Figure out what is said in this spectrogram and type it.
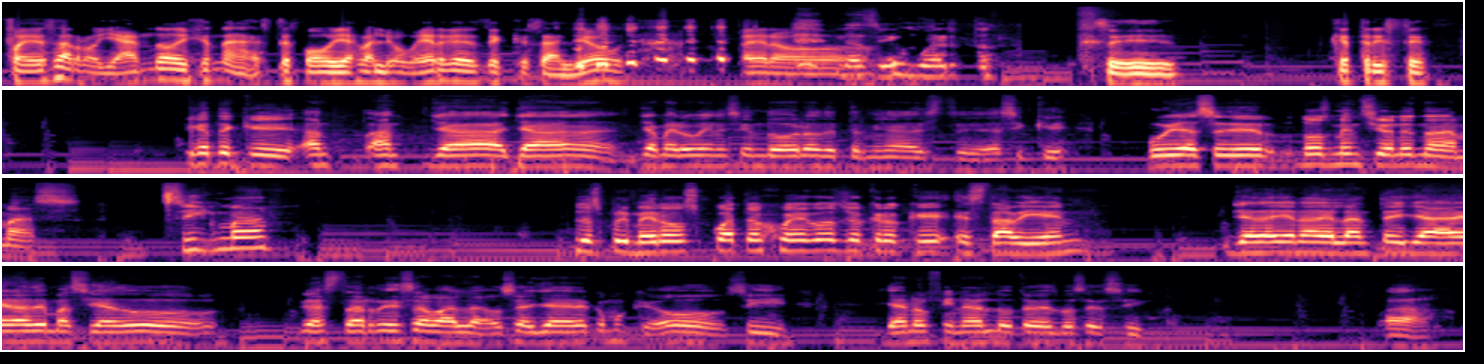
fue desarrollando, dije, nah, este juego ya valió verga desde que salió. güey". Pero Nació muerto. sí, qué triste. Fíjate que ya, ya, ya mero viene siendo hora de terminar este, así que voy a hacer dos menciones nada más. Sigma, los primeros cuatro juegos yo creo que está bien. Ya de ahí en adelante ya era demasiado gastar esa bala. O sea, ya era como que, oh, sí, ya no final otra vez va a ser Sigma. Wow.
